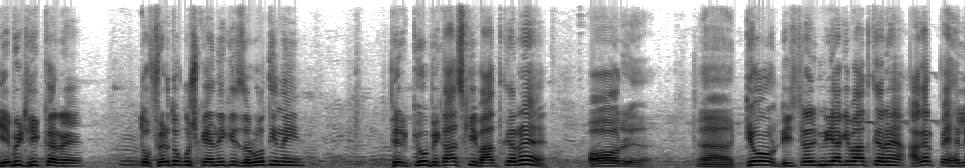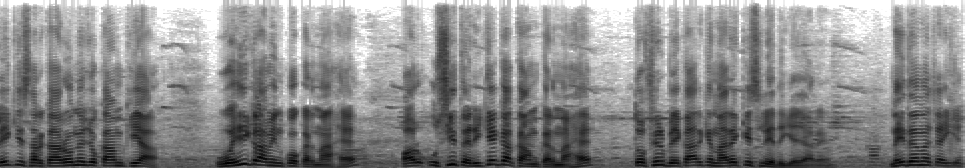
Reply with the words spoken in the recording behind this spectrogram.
ये भी ठीक कर रहे हैं। तो फिर तो कुछ कहने की ज़रूरत ही नहीं है। फिर क्यों विकास की बात कर रहे हैं? और आ, क्यों डिजिटल इंडिया की बात कर रहे हैं? अगर पहले की सरकारों ने जो काम किया वही काम इनको करना है और उसी तरीके का काम करना है तो फिर बेकार के नारे किस लिए दिए जा रहे हैं? नहीं देना चाहिए।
